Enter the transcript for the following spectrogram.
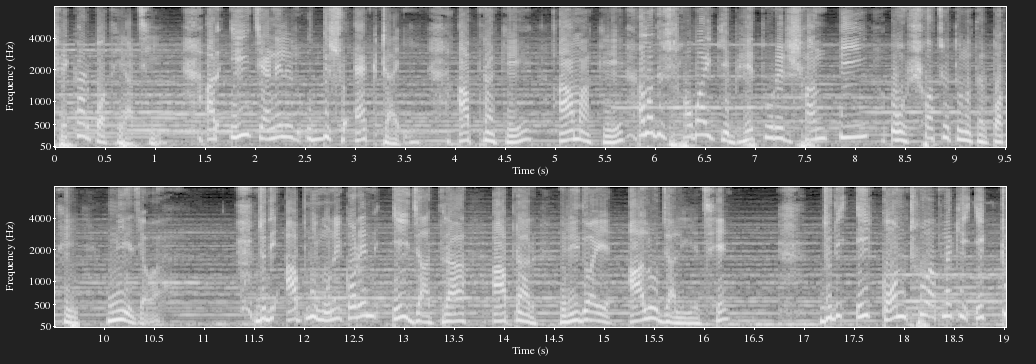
শেখার পথে আছি। আর এই চ্যানেলের উদ্দেশ্য একটাই, আপনাকে, আমাকে, আমাদের সবাইকে ভেতরের শান্তি ও সচেতনতার পথে নিয়ে যাওয়া। যদি আপনি মনে করেন এই যাত্রা আপনার হৃদয়ে আলো জ্বালিয়েছে, যদি এই কণ্ঠ আপনাকে একটু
